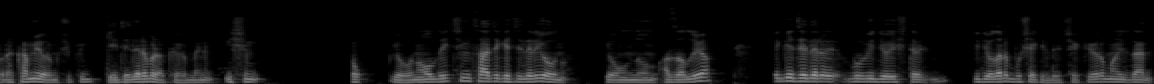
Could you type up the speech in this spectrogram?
bırakamıyorum çünkü geceleri bırakıyorum. Benim işim yoğun olduğu için sadece geceleri yoğun yoğunluğum azalıyor. Ve geceleri bu video işte videoları bu şekilde çekiyorum. O yüzden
